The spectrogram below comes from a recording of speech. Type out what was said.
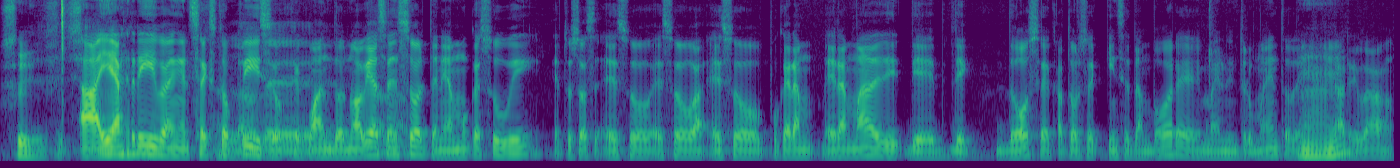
sí, sí. Ahí arriba, en el sexto piso, de- que cuando no había ascensor teníamos que subir, entonces eso, eso, eso, porque eran, eran más de, de, de 12, 14, 15 tambores, más el instrumento de, de Ujú. arriba abajo.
